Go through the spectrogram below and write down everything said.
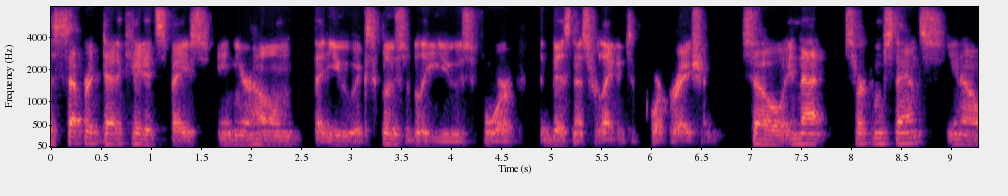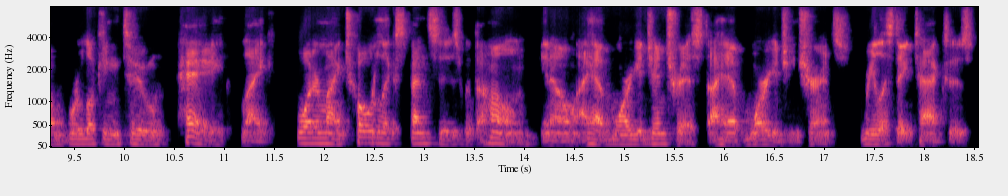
the separate dedicated space in your home that you exclusively use for the business related to the corporation. So in that circumstance, you know, we're looking to, hey, like, what are my total expenses with the home? You know, I have mortgage interest, I have mortgage insurance, real estate taxes,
